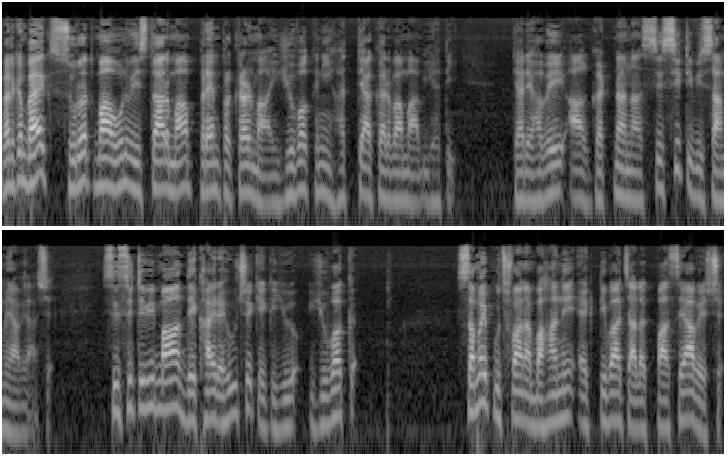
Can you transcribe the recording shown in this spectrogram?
Welcome back. સુરતમાં ઉન વિસ્તારમાં પ્રેમ પ્રકરણમાં યુવકની હત્યા કરવામાં આવી હતી. ત્યારે હવે આ ઘટનાના સીસીટીવી સામે આવ્યા છે. સીસીટીવીમાં દેખાઈ રહ્યું છે કે યુવક સમય પૂછવાના બહાને એક્ટિવા ચાલક પાસે આવે છે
